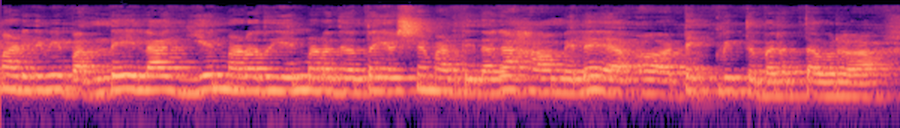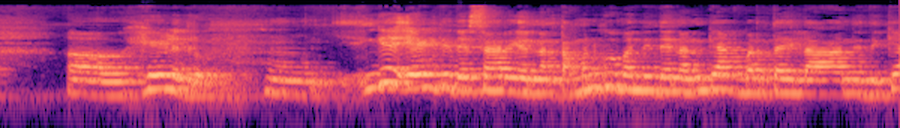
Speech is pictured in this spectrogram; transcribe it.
ಮಾಡಿದ್ದೀವಿ ಬಂದೇ ಇಲ್ಲ ಏನು ಮಾಡೋದು ಏನು ಮಾಡೋದು ಅಂತ ಯೋಚನೆ ಮಾಡ್ತಿದ್ದಾಗ ಆಮೇಲೆ ಟೆಕ್ ವಿತ್ ಬರುತ್ತೆ ಅವರ ಆ, ಹೇಳಿದ್ರು. ಹಿಂಗೆ ಹೇಳ್ತಿದ್ದೆ, ಸರ್ ನನ್ನ ತಮ್ಮನಿಗೂ ಬಂದಿದೆ ನನಗೆ ಯಾಕೆ ಬರ್ತಾ ಇಲ್ಲ? ಅನ್ನೋದಕ್ಕೆ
